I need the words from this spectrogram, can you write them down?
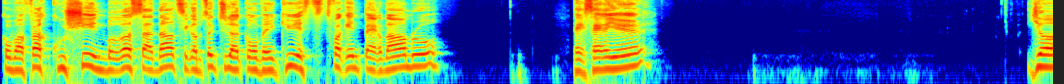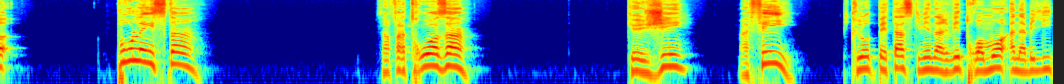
qu'on va faire coucher une brosse à dents. C'est comme ça que tu l'as convaincu. Est-ce que tu fucking perdant, bro? T'es sérieux? Il y a, pour l'instant, ça fait trois ans que j'ai ma fille, puis Claude Pétas qui vient d'arriver trois mois, Annabelle,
